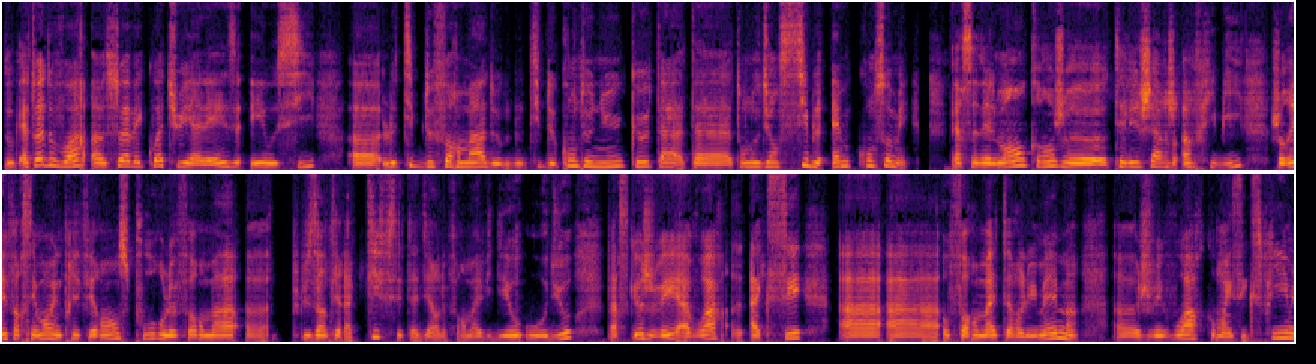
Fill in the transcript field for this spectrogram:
Donc, à toi de voir euh, ce avec quoi tu es à l'aise et aussi euh, le type de format, le type de contenu que ta, ta, ton audience cible aime consommer. Personnellement, quand je télécharge un freebie, j'aurai forcément une préférence pour le format plus interactif, c'est-à-dire le format vidéo ou audio, parce que je vais avoir accès à, au formateur lui-même, euh, je vais voir comment il s'exprime,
